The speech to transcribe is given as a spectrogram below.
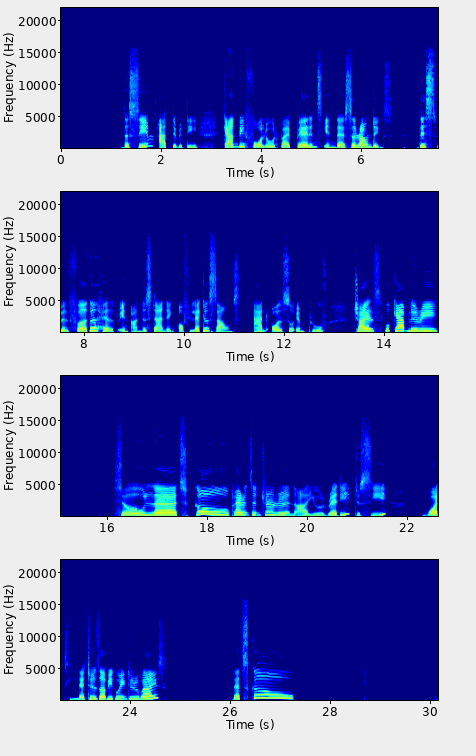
The same activity can be followed by parents in their surroundings. This will further help in understanding of letter sounds and also improve child's vocabulary. So let's go, parents and children. Are you ready to see what letters are we going to revise? Let's go!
